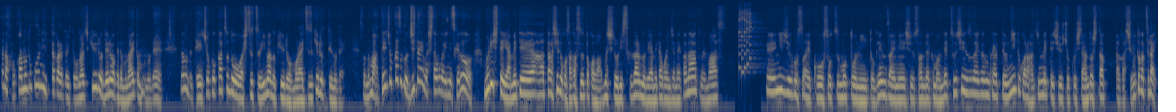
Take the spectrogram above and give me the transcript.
ただ他のところに行ったからといって同じ給料出るわけでもないと思うので、なので転職活動はしつつ今の給料をもらい続けるっていうので、そのまあ転職活動自体はした方がいいんですけど、無理して辞めて新しいとこ探すとかはむしろリスクがあるので辞めた方がいいんじゃないかなと思います。25歳高卒元ニート、現在年収300万で通信大学に通っているニートから初めて就職して半年経ったが仕事が辛い。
